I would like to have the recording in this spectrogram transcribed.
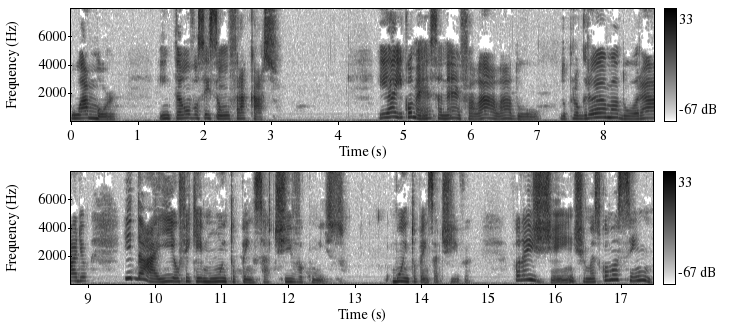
o amor. Então vocês são um fracasso. E aí começa, né, falar lá do, do programa, do horário, e daí eu fiquei muito pensativa com isso. Muito pensativa. Falei, gente, mas como assim?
